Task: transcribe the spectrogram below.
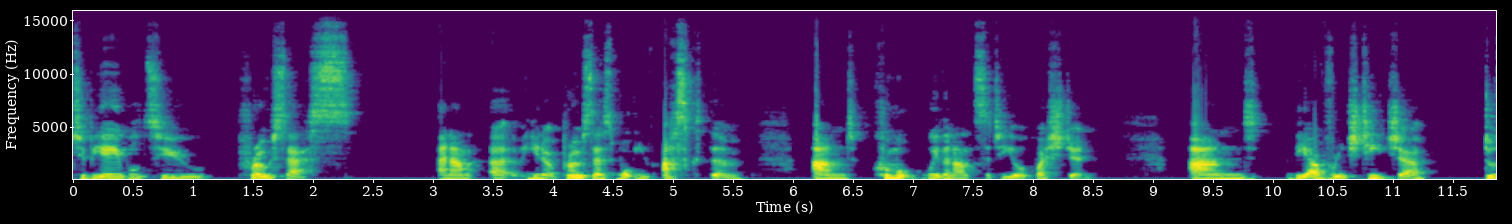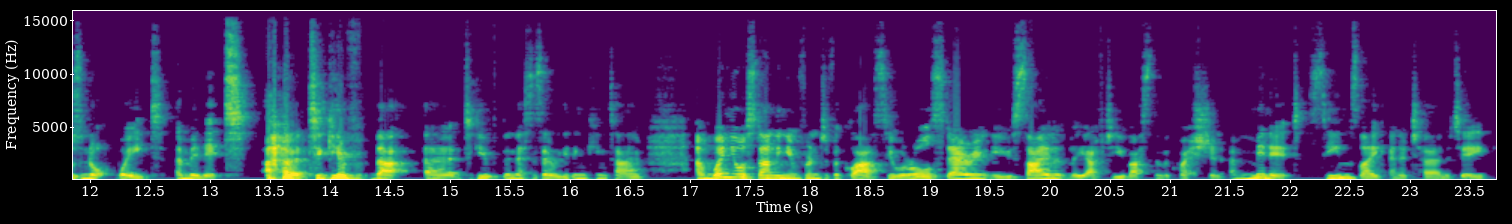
to be able to process and um, uh, you know process what you've asked them and come up with an answer to your question and the average teacher does not wait a minute uh, to give that uh, to give the necessary thinking time. And when you're standing in front of a class who are all staring at you silently after you've asked them a question, a minute seems like an eternity.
